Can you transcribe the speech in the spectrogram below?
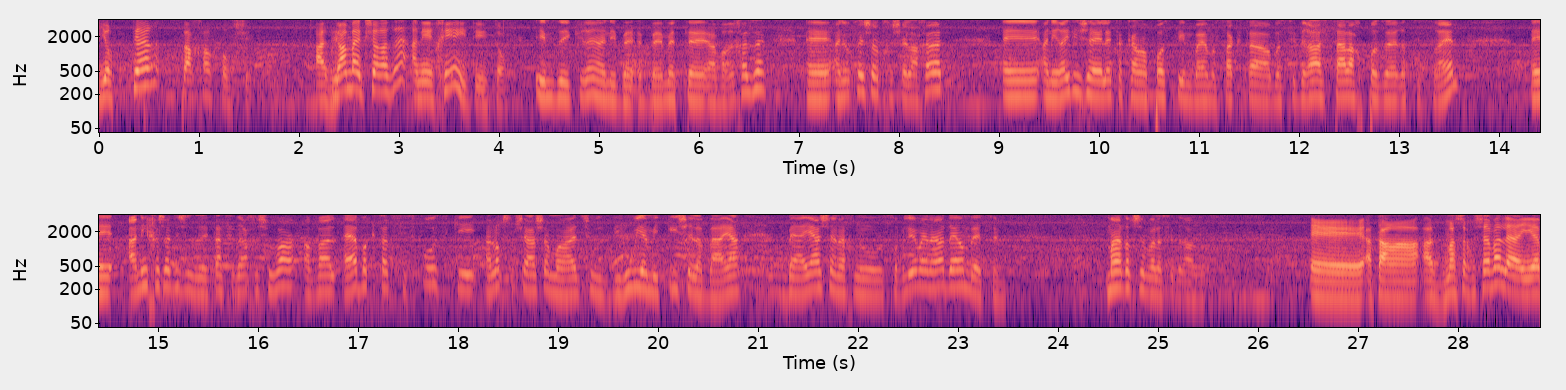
יותר סחר חופשי. אז גם בהקשר הזה, אני הכי הייתי איתו. אם זה יקרה, אני באמת אה, אברך על זה. אה, אני רוצה לשאול אותך שאלה אחרת. אה, אני ראיתי שהעלית כמה פוסטים בהם עסקת בסדרה סאלח פה זה ארץ ישראל. אני חשבתי שזו הייתה סדרה חשובה, אבל היה בה קצת פספוס, כי אני לא חושב שהיה שם איזשהו זיהוי אמיתי של הבעיה, בעיה שאנחנו סובלים ממנה עד היום בעצם. מה אתה חושב על הסדרה הזאת? אתה, אז מה שחושב עליה יהיה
